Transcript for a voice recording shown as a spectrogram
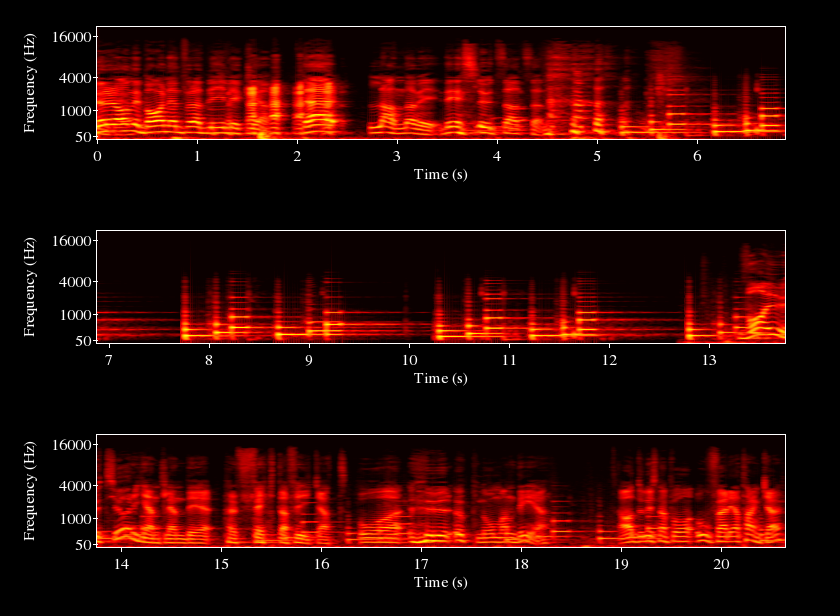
Gör er av med barnen för att bli lyckliga. Där landar vi. Det är slutsatsen. Vad utgör egentligen det perfekta fikat och hur uppnår man det? Ja, du lyssnar på Ofärdiga tankar.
